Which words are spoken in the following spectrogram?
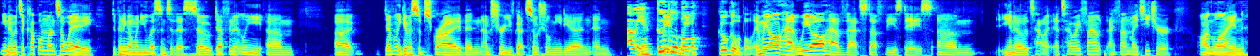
you know it's a couple months away depending on when you listen to this. So definitely. Um, uh, definitely give a subscribe, and I'm sure you've got social media and, and oh yeah, Googleable, we, we, Googleable, and we all have we all have that stuff these days. Um, you know, it's how I, that's how I found I found my teacher online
